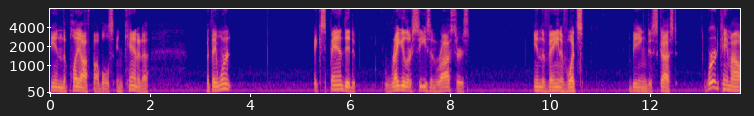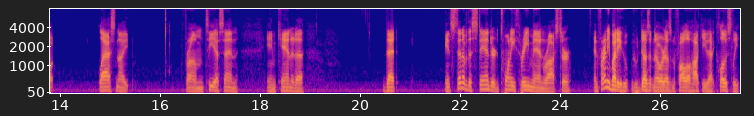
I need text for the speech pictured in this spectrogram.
in the playoff bubbles in Canada but they weren't expanded regular season rosters in the vein of what's being discussed. Word came out last night from TSN in Canada that instead of the standard 23 man roster, and for anybody who, who doesn't know or doesn't follow hockey that closely,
